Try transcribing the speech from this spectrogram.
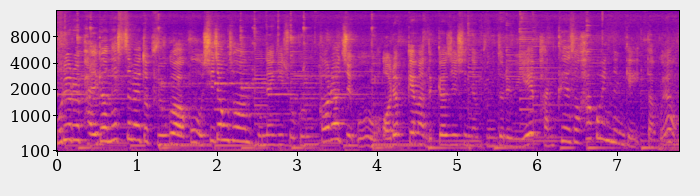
오류를 발견했음에도 불구하고 시정 서한 보내기 조금 꺼려지고 어렵게만 느껴지시는 분들을 위해 반크에서 하고 있는 게 있다고요?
